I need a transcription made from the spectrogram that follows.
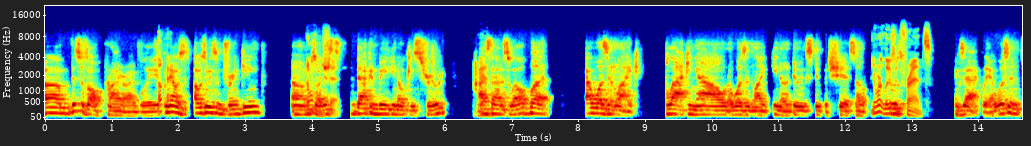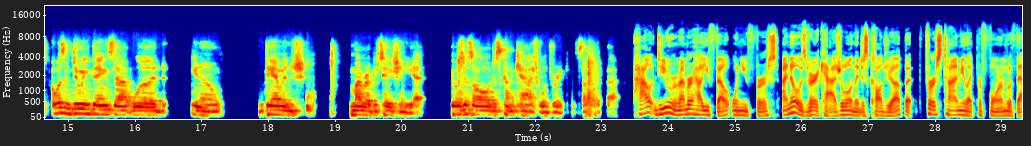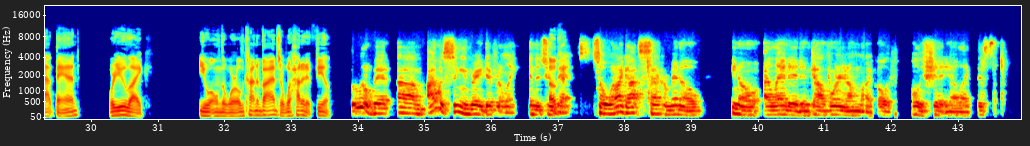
Um, this was all prior, I believe. I mean, I was I was doing some drinking, um, so I guess that can be you know construed Yeah. as that as well. But I wasn't like blacking out. I wasn't like you know doing stupid shit. So You weren't losing was- friends. exactly, I wasn't I wasn't doing things that would you know damage my reputation yet. It was just all just kind of casual drinking stuff like that. How do you remember how you felt when you first? I know it was very casual and they just called you up, but first time you like performed with that band, were you like you own the world kind of vibes, or what? How did it feel? A little bit. Um, I was singing very differently in the two Okay. bands. So when I got to Sacramento, you know, I landed in California and I'm like, oh, holy shit, you know, like this,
